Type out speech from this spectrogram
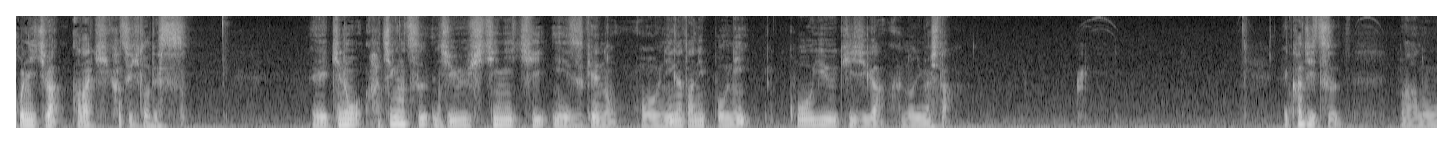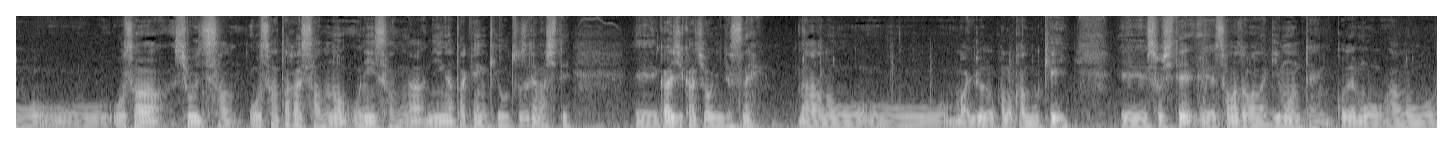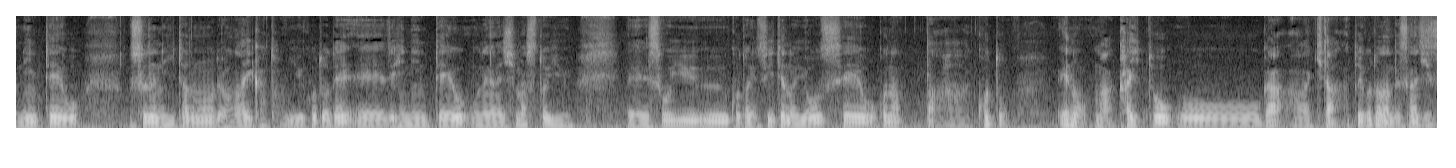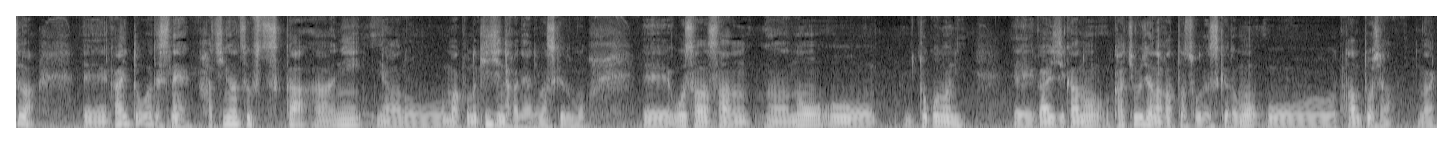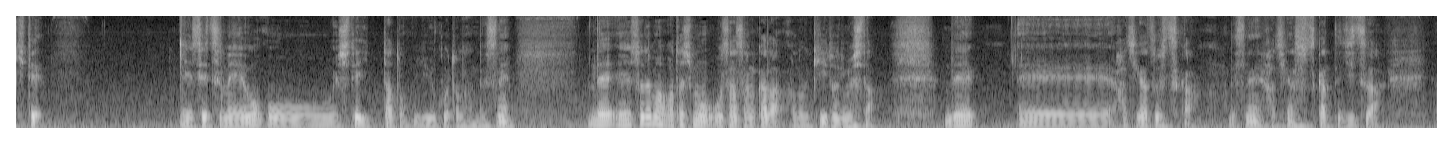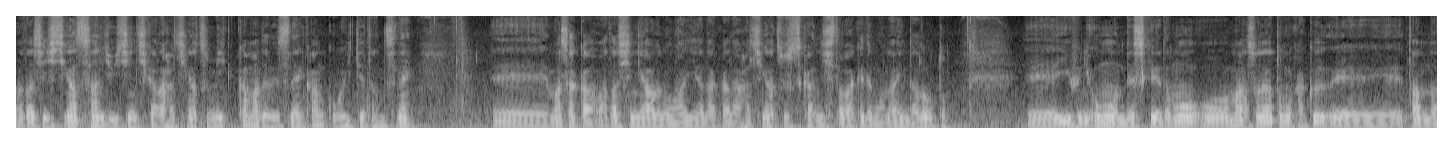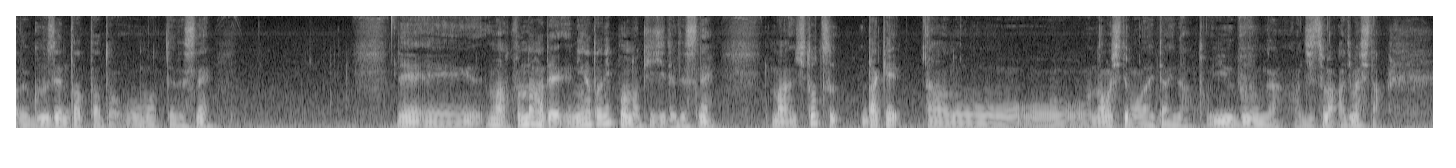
こんにちは荒木和弘です、えー、昨日8月17日付の新潟日報にこういう記事が載りました。果実あの大沢昭一さん大沢隆さんのお兄さんが新潟県警を訪れまして、えー、外事課長にですねあのまあ、いろいろこの間の経緯、えー、そしてさまざまな疑問点これもあの認定をするに至るものではないかということで、えー、ぜひ認定をお願いしますという、えー、そういうことについての要請を行ったことへの、まあ、回答が来たということなんですが実は、えー、回答はですね8月2日にあの、まあ、この記事の中にありますけれども、えー、大沢さんのところに、えー、外事課の課長じゃなかったそうですけども担当者が来て、説明をしていったということなんですね。でそれは私も大沢さんからあの聞いておりました。で、えー、8月2日ですね8月2日って実は私7月31日から8月3日までですね韓国行ってたんですね。えー、まさか私に会うのが嫌だから8月2日にしたわけでもないんだろうと。えー、いうふうに思うんですけれどもまあそれはともかく、えー、単なる偶然だったと思ってですねで、えー、まあ、この中で新潟日報の記事でですね、まあ、一つだけ、あのー、直してもらいたいなという部分が実はありました。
